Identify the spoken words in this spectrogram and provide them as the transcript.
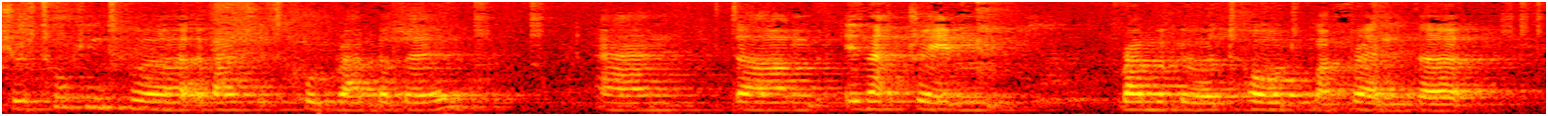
she was talking to a evangelist called Rambabu, and um, in that dream, Rambabu had told my friend that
